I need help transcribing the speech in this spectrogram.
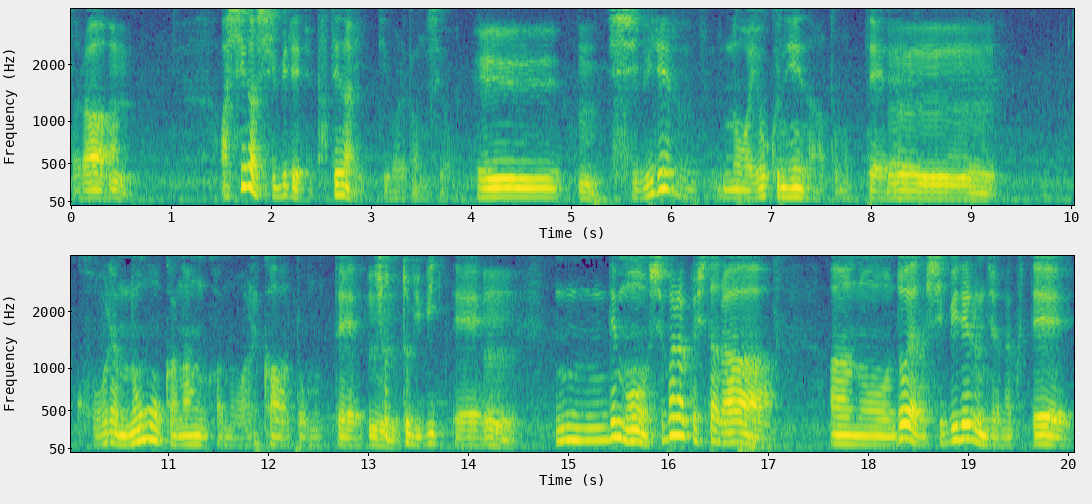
言ったら、うん。足がしびれて立てないって言われたんですよ。へえうん。しびれるのはよくねえなと思って、うんこれは脳かなんかのあれかと思って、うん。ちょっとビビってう、ん。うんでもしばらくしたらあのどうやらしびれるんじゃなくて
